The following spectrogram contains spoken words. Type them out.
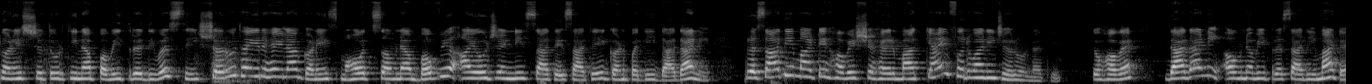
ગણેશ ચતુર્થીના પવિત્ર દિવસથી શરૂ થઈ રહેલા ગણેશ મહોત્સવના ભવ્ય આયોજનની સાથે સાથે ગણપતિ દાદાની પ્રસાદી માટે હવે શહેરમાં ક્યાંય ફરવાની જરૂર નથી. તો હવે દાદાની અવનવી પ્રસાદી માટે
